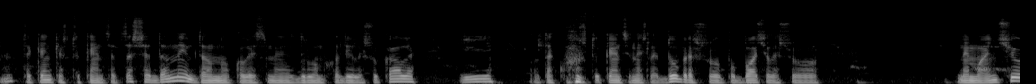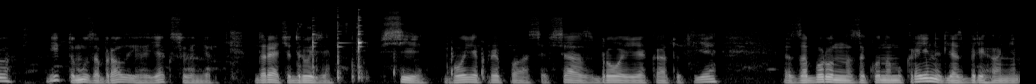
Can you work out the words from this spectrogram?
Ну, Такенька штукенця. Це ще давним-давно, колись ми з другом ходили, шукали. І отаку штукенцю знайшли. Добре, що побачили, що немає нічого, і тому забрали його як сувенір. До речі, друзі, всі боєприпаси, вся зброя, яка тут є, заборонена законом України для зберігання.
